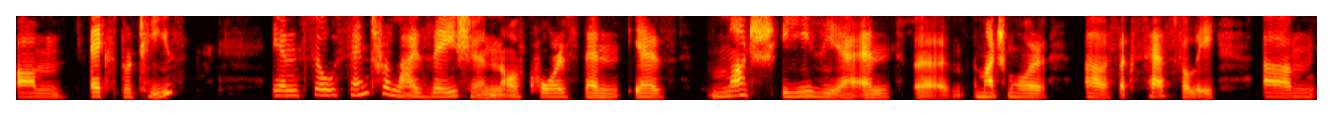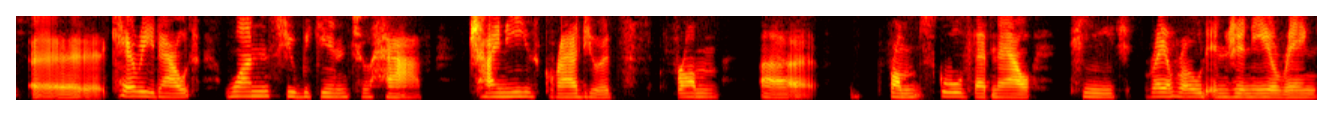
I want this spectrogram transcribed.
um, expertise. And so centralization, of course, then is much easier and uh, much more uh, successfully um, uh, carried out once you begin to have Chinese graduates from uh, from schools that now teach railroad engineering,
